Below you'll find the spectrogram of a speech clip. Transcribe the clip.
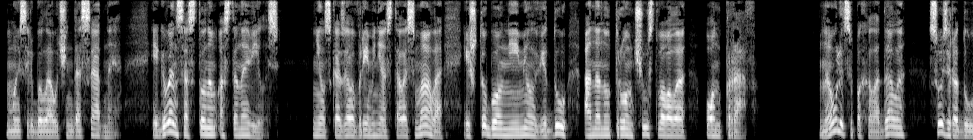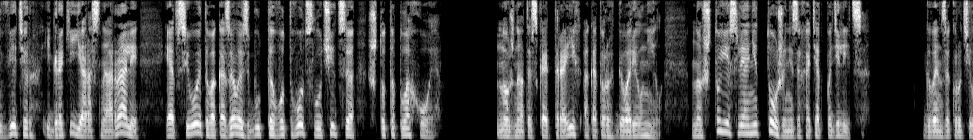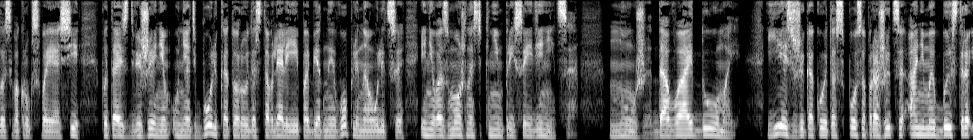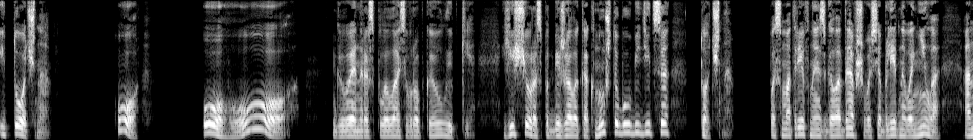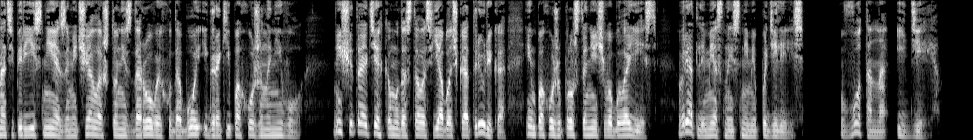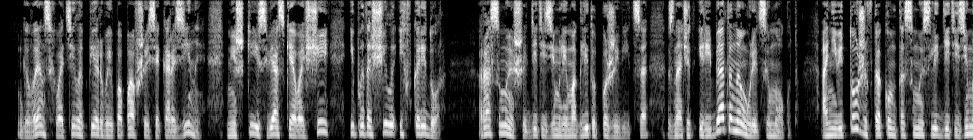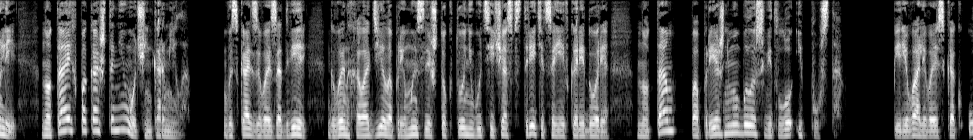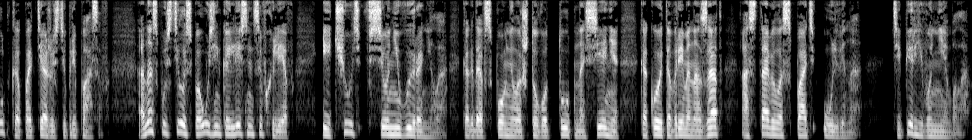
Мысль была очень досадная, и Гвен со стоном остановилась. Нил сказал, времени осталось мало, и что бы он ни имел в виду, она нутром чувствовала, он прав. На улице похолодало, с озера дул ветер, игроки яростно орали, и от всего этого казалось, будто вот-вот случится что-то плохое. Нужно отыскать троих, о которых говорил Нил, но что, если они тоже не захотят поделиться? Гвен закрутилась вокруг своей оси, пытаясь движением унять боль, которую доставляли ей победные вопли на улице и невозможность к ним присоединиться. «Ну же, давай думай. Есть же какой-то способ разжиться аниме быстро и точно». «О! Ого!» Гвен расплылась в робкой улыбке. Еще раз подбежала к окну, чтобы убедиться. «Точно». Посмотрев на изголодавшегося бледного Нила, она теперь яснее замечала, что нездоровой худобой игроки похожи на него. Не считая тех, кому досталось яблочко от Рюрика, им, похоже, просто нечего было есть. Вряд ли местные с ними поделились. Вот она идея. Гвен схватила первые попавшиеся корзины, мешки и связки овощей и потащила их в коридор. Раз мыши, дети земли, могли тут поживиться, значит, и ребята на улице могут. Они ведь тоже в каком-то смысле дети земли, но та их пока что не очень кормила. Выскальзывая за дверь, Гвен холодела при мысли, что кто-нибудь сейчас встретится ей в коридоре, но там по-прежнему было светло и пусто. Переваливаясь как утка под тяжестью припасов, она спустилась по узенькой лестнице в хлев и чуть все не выронила, когда вспомнила, что вот тут, на сене, какое-то время назад оставила спать Ульвина. Теперь его не было.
